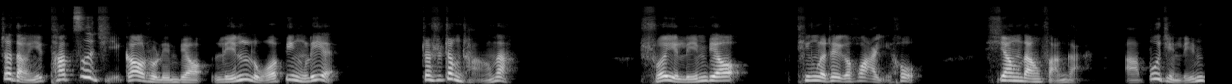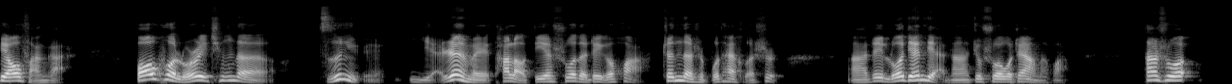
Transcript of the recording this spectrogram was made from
这等于他自己告诉林彪，林罗并列，这是正常的。所以林彪听了这个话以后，相当反感啊！不仅林彪反感。包括罗瑞卿的子女也认为他老爹说的这个话真的是不太合适啊。这罗点点呢就说过这样的话，他说：“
